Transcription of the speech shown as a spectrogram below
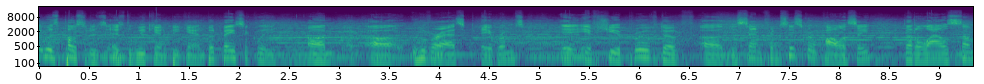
It was posted as, as the weekend began, but basically, um, uh, Hoover asked Abrams if she approved of uh, the San Francisco policy that allows some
